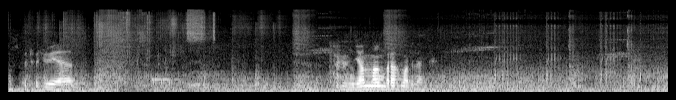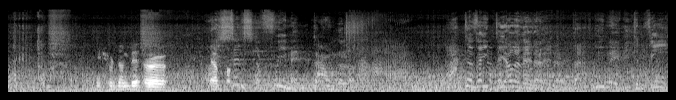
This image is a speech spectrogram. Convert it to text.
Nasıl bu çocuğu ya? Camman bırakmadı bende. Bir şuradan bir er I yapmam. sense the Freeman down below. Activate the elevator that we may reconvene.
